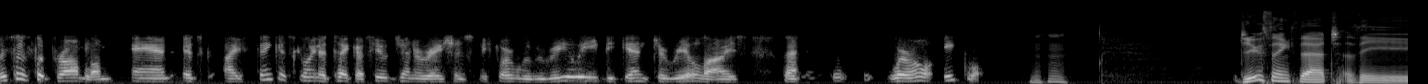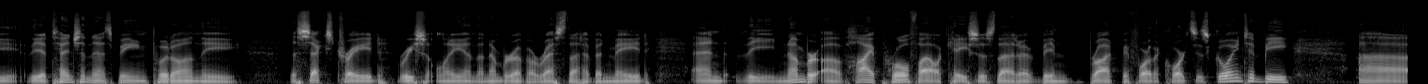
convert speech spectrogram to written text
This is the problem, and it's. I think it's going to take a few generations before we really begin to realize that we're all equal. Mm-hmm. Do you think that the the attention that's being put on the the sex trade recently and the number of arrests that have been made and the number of high profile cases that have been brought before the courts is going to be uh,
